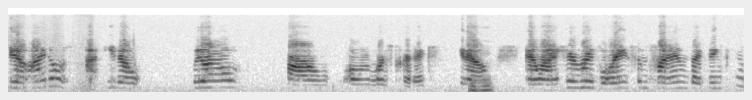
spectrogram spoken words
you know, I don't, you know, we all are our own worst critic, you know, Mhm. and when I hear my voice, sometimes I think, hmm,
